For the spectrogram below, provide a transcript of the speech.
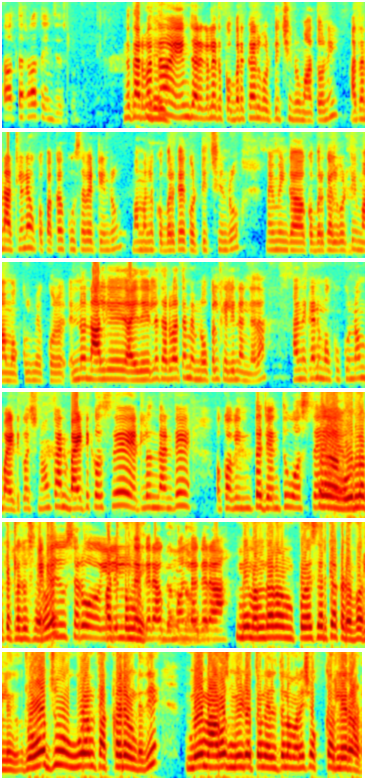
ఆ తర్వాత ఏం జరిగింది? ఇంకా తర్వాత ఏం జరగలేదు. కొబ్బరికాయలు కొట్టించిండ్రు మాతోని. అతను అట్లనే ఒక పక్క కూసబెట్టిండ్రు. మమ్మల్ని కొబ్బరికాయ కొట్టించిండ్రు. మేము ఇంకా కొబ్బరికాయలు కొట్టి మా మొక్కులు మేము ఎన్నో నాలుగే ఐదేళ్ళ తర్వాత మేము లోపలికి వెళ్ళినాం కదా. అందుకని మొక్కుకున్నాం బయటికి వచ్చినాం. కానీ బయటికి వస్తే ఎట్లుందంటే ఒక వింత జంతువు వస్తే ఊర్లోకి ఎట్లా చూస్తారు? ఎట్లా చూస్తారు? ఇల్లు దగ్గర గుమ్మల దగ్గర. మేమందరం పోయేసరికి అక్కడ ఎవరు లేరు. రోజు ఊరంతా అక్కడే ఉండేది. మేము ఆ రోజు మీడియాతో వెళ్తున్నాం అనేసి ఒక్కరు లేరు ఆడ.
